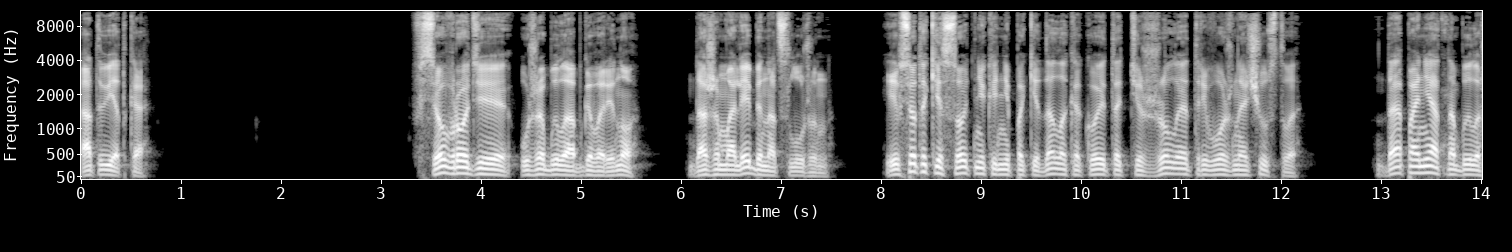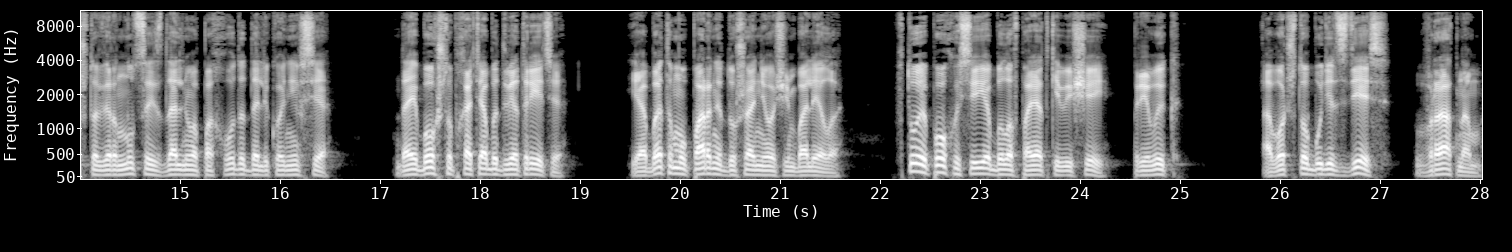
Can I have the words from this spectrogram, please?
ответка. Все вроде уже было обговорено. Даже молебен отслужен. И все-таки сотника не покидало какое-то тяжелое тревожное чувство. Да, понятно было, что вернуться из дальнего похода далеко не все. Дай бог, чтоб хотя бы две трети. И об этом у парня душа не очень болела. В ту эпоху сие было в порядке вещей, привык. А вот что будет здесь, в Ратном?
